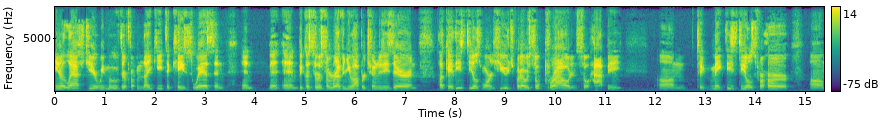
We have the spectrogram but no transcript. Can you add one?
you know, last year we moved her from Nike to K Swiss, and and and because there was some revenue opportunities there. And okay, these deals weren't huge, but I was so proud and so happy um, to make these deals for her. Um,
